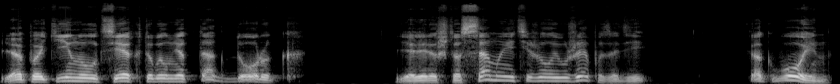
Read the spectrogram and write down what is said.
Я покинул тех, кто был мне так дорог. Я верил, что самое тяжелое уже позади. Как воин,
